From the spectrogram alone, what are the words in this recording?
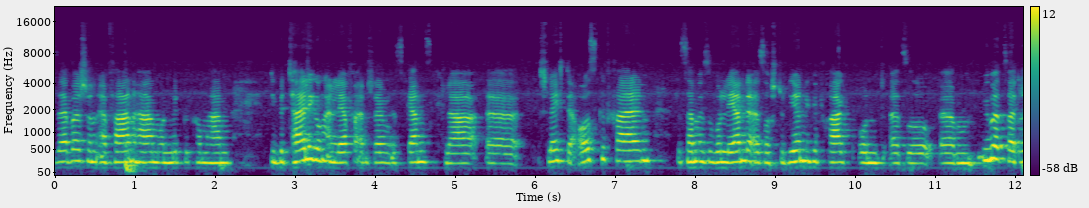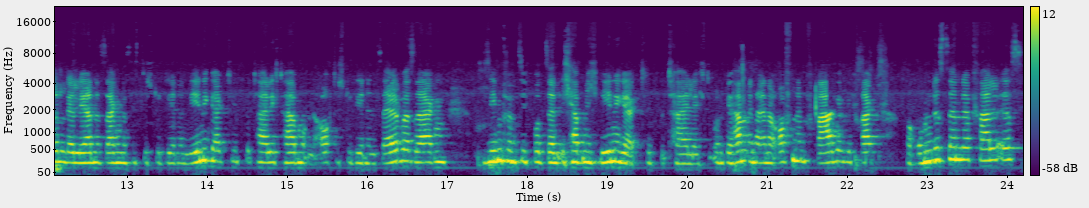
selber schon erfahren haben und mitbekommen haben. Die Beteiligung an Lehrveranstaltungen ist ganz klar äh, schlechter ausgefallen. Das haben wir sowohl Lehrende als auch Studierende gefragt und also ähm, über zwei Drittel der Lehrende sagen, dass sich die Studierenden weniger aktiv beteiligt haben und auch die Studierenden selber sagen, 57 Prozent, ich habe mich weniger aktiv beteiligt. Und wir haben in einer offenen Frage gefragt, warum das denn der Fall ist.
